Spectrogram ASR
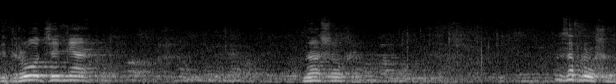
відродження нашого храму. Запрошую.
